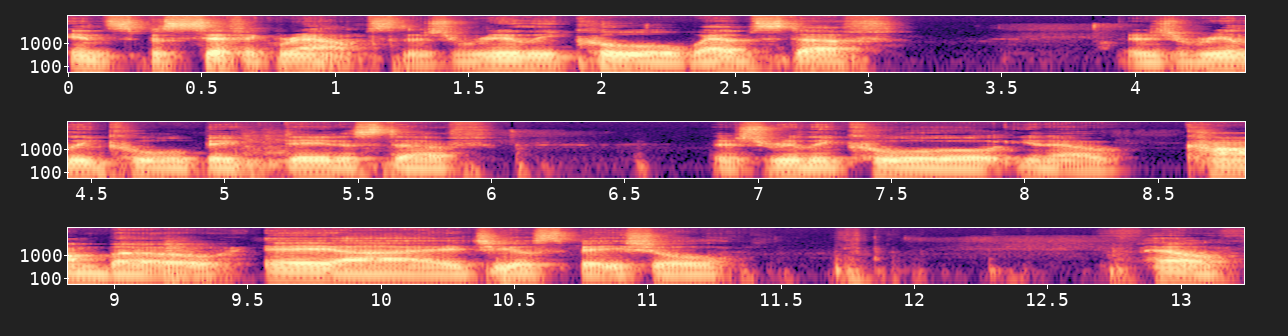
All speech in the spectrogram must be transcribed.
in specific realms. There's really cool web stuff. There's really cool big data stuff. There's really cool, you know, combo AI, geospatial, hell,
